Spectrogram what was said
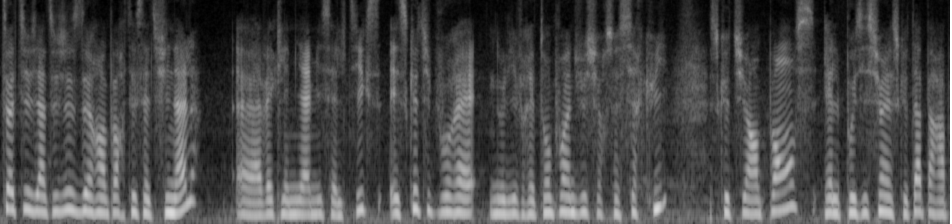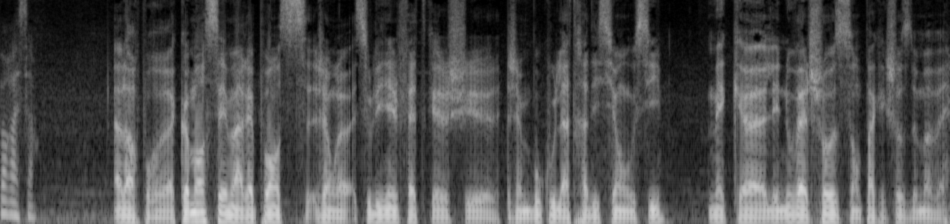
Toi, tu viens tout juste de remporter cette finale euh, avec les Miami Celtics. Est-ce que tu pourrais nous livrer ton point de vue sur ce circuit? Ce que tu en penses? Quelle position est-ce que tu as par rapport à ça? Alors pour commencer ma réponse, j'aimerais souligner le fait que j'aime beaucoup la tradition aussi, mais que les nouvelles choses sont pas quelque chose de mauvais.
